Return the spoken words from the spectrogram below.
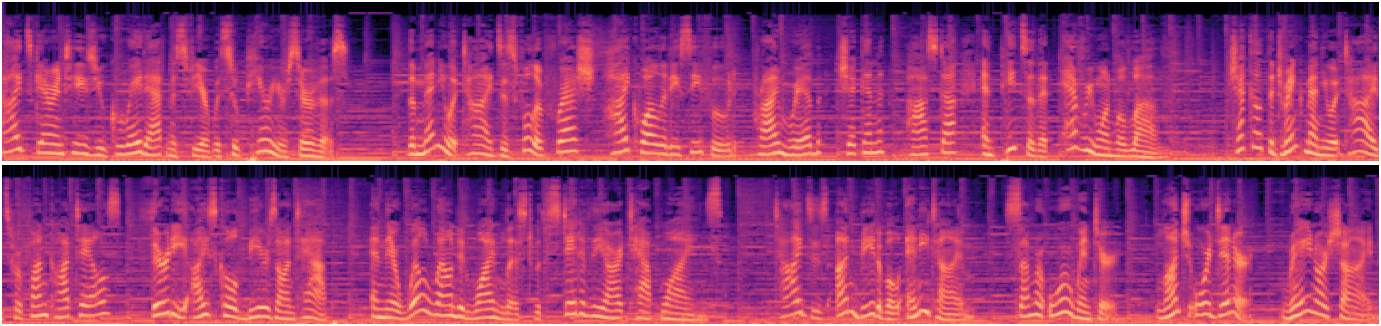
Tides guarantees you great atmosphere with superior service. The menu at Tides is full of fresh, high quality seafood, prime rib, chicken, pasta, and pizza that everyone will love. Check out the drink menu at Tides for fun cocktails, 30 ice cold beers on tap, and their well rounded wine list with state of the art tap wines. Tides is unbeatable anytime, summer or winter, lunch or dinner, rain or shine.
